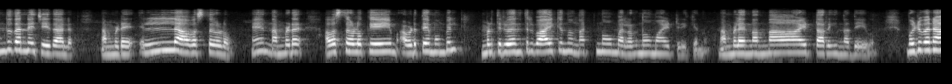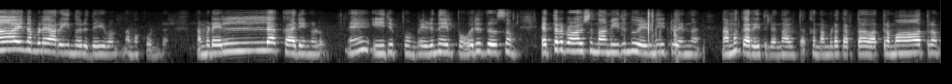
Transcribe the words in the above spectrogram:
എന്ത് തന്നെ ചെയ്താലും നമ്മുടെ എല്ലാ അവസ്ഥകളും നമ്മുടെ അവസ്ഥകളൊക്കെയും അവിടുത്തെ മുമ്പിൽ നമ്മൾ തിരുവചനത്തിൽ വായിക്കുന്നു നഗ്നവും മലർന്നവുമായിട്ടിരിക്കുന്നു. നമ്മളെ നന്നായിട്ട് അറിയുന്ന ദൈവം മുഴുവനായി നമ്മളെ അറിയുന്ന ഒരു ദൈവം നമുക്കുണ്ട്. നമ്മുടെ എല്ലാ കാര്യങ്ങളും ഏർ ഇരിപ്പും എഴുന്നേൽപ്പും ഒരു ദിവസം എത്ര പ്രാവശ്യം നാം ഇരുന്നു എഴുന്നേറ്റു എന്ന് നമുക്കറിയത്തില്ല. എന്നാൽ നമ്മുടെ കർത്താവ് അത്രമാത്രം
